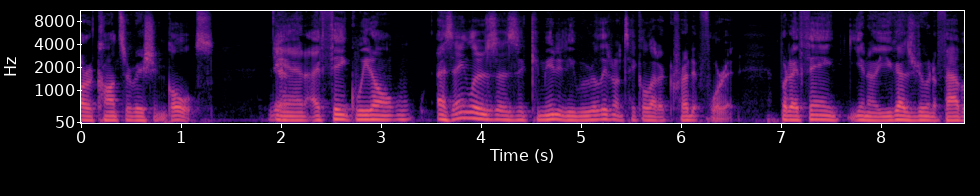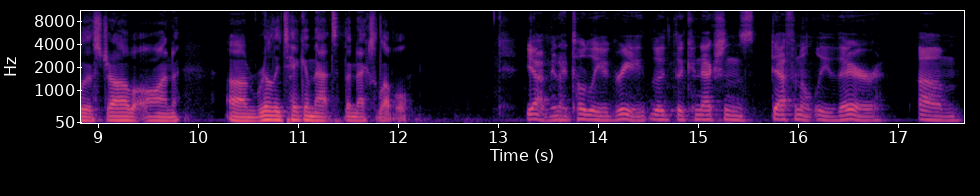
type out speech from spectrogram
our conservation goals. And I think we don't, as anglers, as a community, we really don't take a lot of credit for it. But I think you know you guys are doing a fabulous job on um, really taking that to the next level. Yeah, I mean, I totally agree. The the connection's definitely there. Um,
